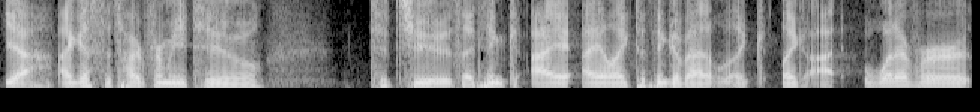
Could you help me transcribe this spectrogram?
yeah. I guess it's hard for me to to choose. I think I, I like to think about it like like I, whatever.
